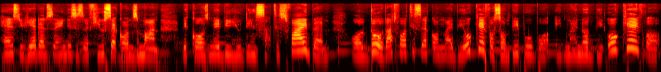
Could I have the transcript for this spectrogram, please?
Hence you hear them saying this is a few seconds man because maybe you didn't satisfy them. Although that 40 second might be okay for some people, but it might not be okay for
